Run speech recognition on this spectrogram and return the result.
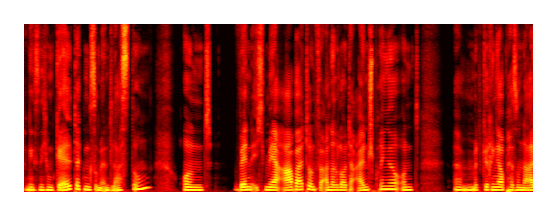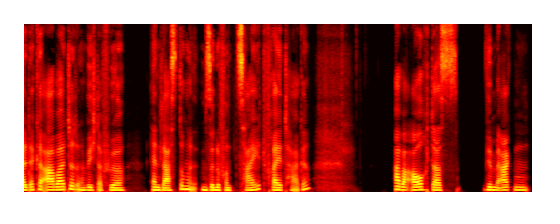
Da ging es nicht um Geld, da ging es um Entlastung. Und wenn ich mehr arbeite und für andere Leute einspringe und ähm, mit geringer Personaldecke arbeite, dann will ich dafür Entlastung im Sinne von Zeit, freie Tage. Aber auch, dass wir merken,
